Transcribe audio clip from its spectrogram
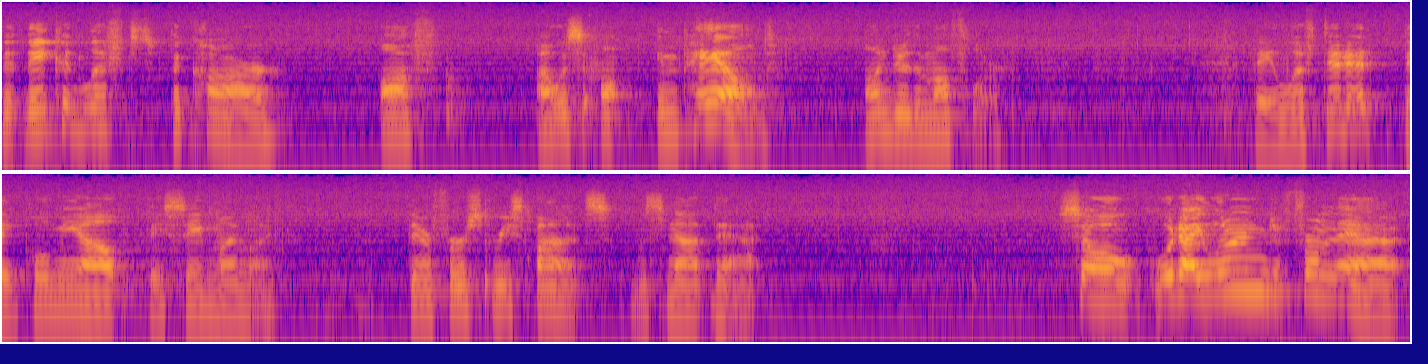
that they could lift the car off. I was uh, impaled under the muffler. They lifted it, they pulled me out, they saved my life. Their first response was not that. So, what I learned from that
